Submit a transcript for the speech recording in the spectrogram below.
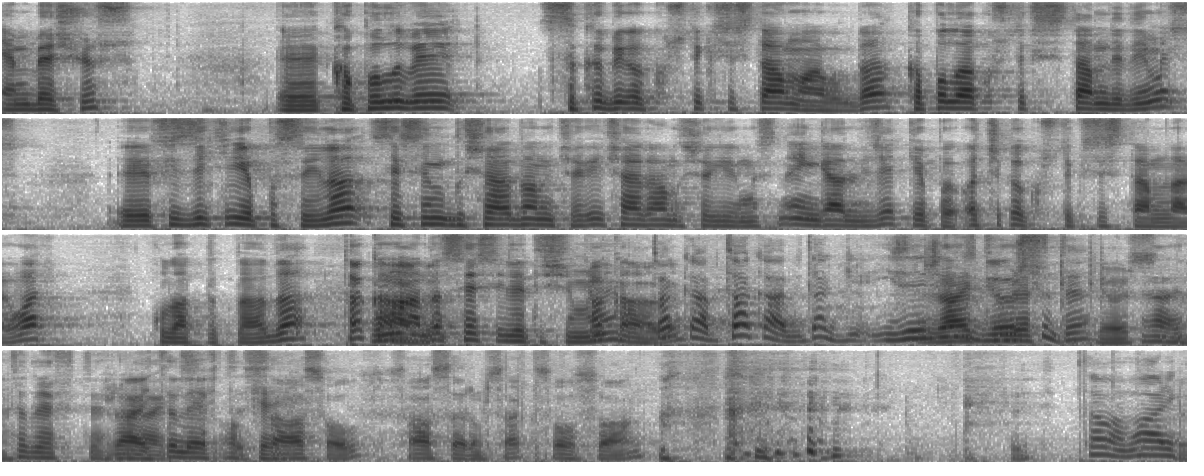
M500 E, kapalı ve sıkı bir akustik sistem var burada. Kapalı akustik sistem dediğimiz e, fiziki yapısıyla sesin dışarıdan içeri, içeriden dışarı girmesini engelleyecek yapı. Açık akustik sistemler var kulaklıklarda. Tak Bunlar abi. da ses iletişimini Tak abi. Tak abi tak abi tak. İzleyicilerimiz Right görsün. left'e, Görsünler. right to left'e. Right to left, okey. sağ sol, sağ sarımsak, sol soğan. Tamam harika.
